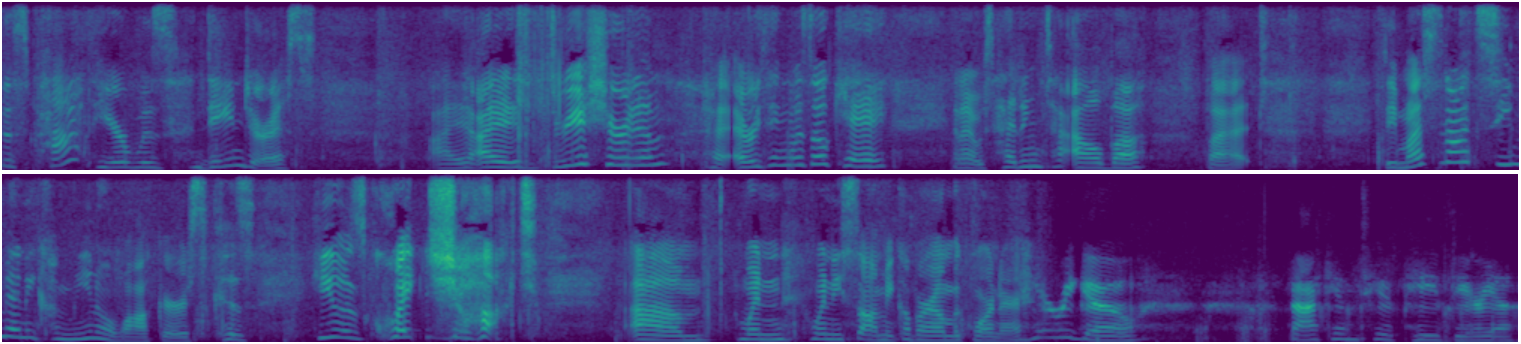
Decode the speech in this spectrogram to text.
this path here was dangerous. I, I reassured him everything was okay and I was heading to Abla, but they must not see many Camino walkers because he was quite shocked um, when, when he saw me come around the corner. Here we go, back into a paved area.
